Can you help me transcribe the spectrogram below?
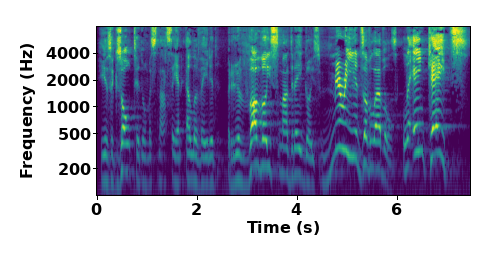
he is exalted, umisnase, and elevated. Revavois madregois, myriads of levels. Le'en kates.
